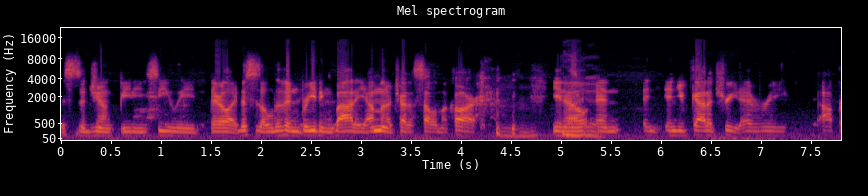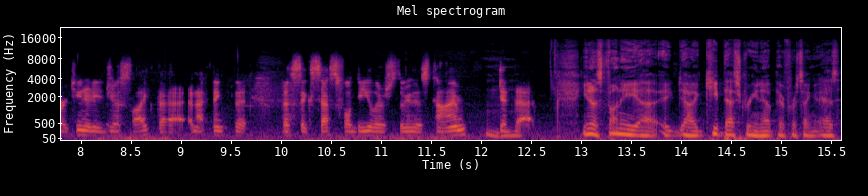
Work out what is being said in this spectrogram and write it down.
this is a junk BDC lead. They're like, this is a living, breathing body. I'm going to try to sell them a car, mm-hmm. you know, and, and, and you've got to treat every opportunity just like that. And I think that the successful dealers through this time mm-hmm. did that. You know, it's funny. Uh, uh, keep that screen up there for a second. As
